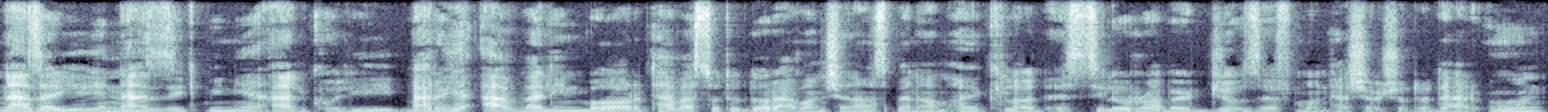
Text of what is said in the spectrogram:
نظریه نزدیکبینی الکلی برای اولین بار توسط دو روانشناس به نامهای کلاد استیل و رابرت جوزف منتشر شد و در اون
